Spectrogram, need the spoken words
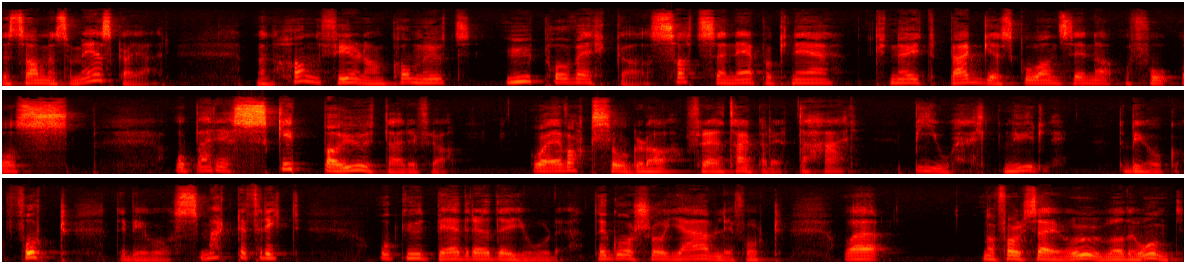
det samme som jeg skal gjøre. Men han fyren han kom ut upåvirka, satte seg ned på kne, knøyt begge skoene sine og, fo, og, og bare skippa ut derifra. Og jeg ble så glad, for jeg tenkte bare det her blir jo helt nydelig. Det blir å gå fort, det blir å gå smertefritt, og gud bedre det gjorde det. Det går så jævlig fort. Og jeg, når folk sier «Åh, var det vondt?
